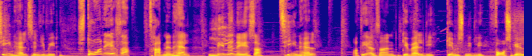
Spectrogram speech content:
10,5 cm. Store næser, 13,5. Lille næser, 10,5. Og det er altså en gevaldig gennemsnitlig forskel.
